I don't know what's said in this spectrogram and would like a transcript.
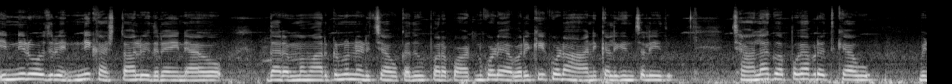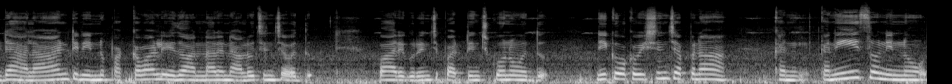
ఇన్ని రోజులు ఎన్ని కష్టాలు ఎదురైనాయో ధర్మ మార్గంలో నడిచావు కదూ. పొరపాటును కూడా ఎవరికీ కూడా హాని కలిగించలేదు. చాలా గొప్పగా బ్రతికావు. బిడ్డ అలాంటి నిన్ను పక్కవాళ్ళు ఏదో అన్నారని ఆలోచించవద్దు. వారి గురించి పట్టించుకోనవద్దు. నీకు ఒక విషయం చెప్పనా? కన్ కనీసం నిన్ను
